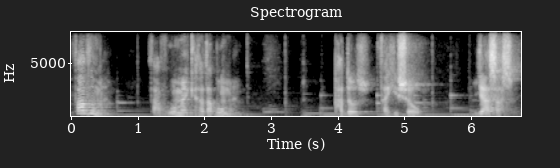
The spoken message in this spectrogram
θα δούμε. Θα βγούμε και θα τα πούμε. Πάντως θα έχει show. Γεια σας!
